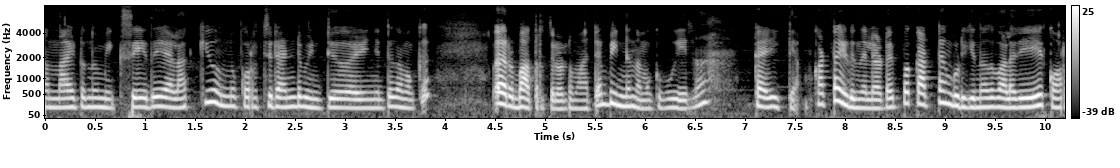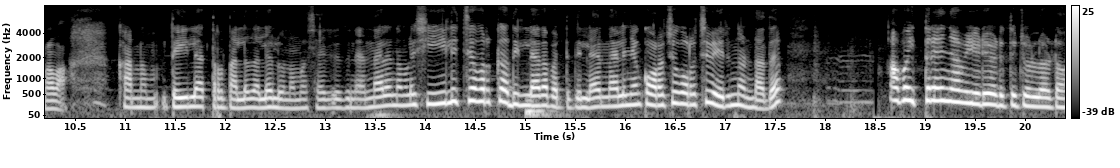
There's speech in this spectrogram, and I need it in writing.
നന്നായിട്ടൊന്ന് മിക്സ് ചെയ്ത് ഇളക്കി ഒന്ന് കുറച്ച് രണ്ട് മിനിറ്റ് കഴിഞ്ഞിട്ട് നമുക്ക് വേറെ പാത്രത്തിലോട്ട് മാറ്റാം. പിന്നെ നമുക്ക് പോയിരുന്ന് കഴിക്കാം. കട്ട ഇടുന്നില്ല കേട്ടോ. ഇപ്പോൾ കട്ടൻ കുടിക്കുന്നത് വളരെ കുറവാണ് കാരണം തേയില അത്ര നല്ലതല്ലല്ലോ നമ്മുടെ ശരീരത്തിന്. എന്നാലും നമ്മൾ ശീലിച്ചവർക്ക് അതില്ലാതെ പറ്റത്തില്ല. എന്നാലും ഞാൻ കുറച്ച് കുറച്ച് വരുന്നുണ്ട് അത്. അപ്പോൾ ഇത്രയും ഞാൻ വീഡിയോ എടുത്തിട്ടുള്ളൂ കേട്ടോ.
